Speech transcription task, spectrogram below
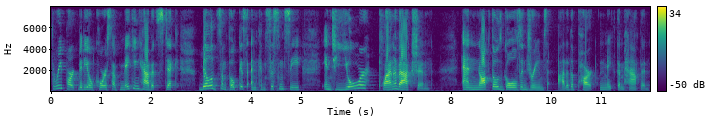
three part video course of making habits stick, build some focus and consistency into your plan of action, and knock those goals and dreams out of the park and make them happen.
